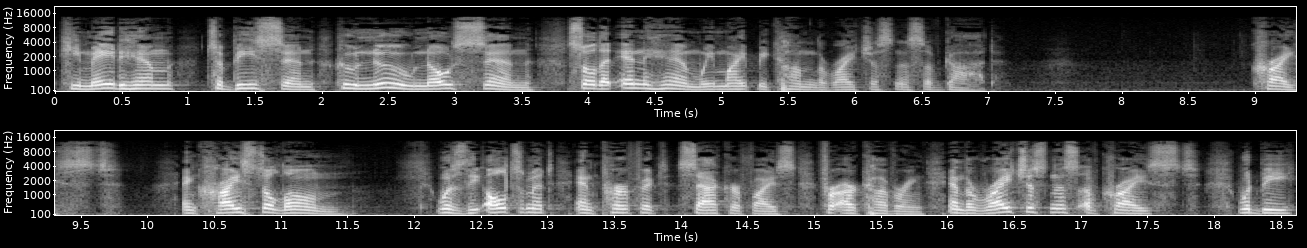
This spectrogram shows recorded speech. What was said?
he made him to be sin, who knew no sin, so that in him we might become the righteousness of God. Christ, and Christ alone, was the ultimate and perfect sacrifice for our covering. And the righteousness of Christ would be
